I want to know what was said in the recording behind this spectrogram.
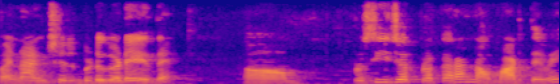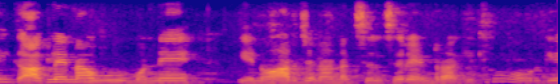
ಫೈನಾನ್ಷಿಯಲ್ ಬಿಡುಗಡೆ ಇದೆ. ಪ್ರೊಸೀಜರ್ ಪ್ರಕಾರ ನಾವು ಮಾಡ್ತೇವೆ. ಈಗಾಗಲೇ ನಾವು ಮೊನ್ನೆ ಏನು ಆರು ಜನ ನಕ್ಸಲ್ ಸೆರೆಂಡರ್ ಆಗಿದ್ದರು ಅವ್ರಿಗೆ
